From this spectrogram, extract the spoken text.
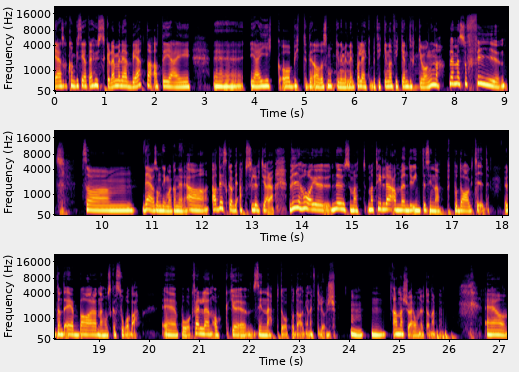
jeg kan ikke si at jeg husker det, men jeg vet da at jeg, eh, jeg gikk og byttet inn alle smokkene mine på lekebutikken og fikk en dukkevogn. da. Nej men så fint! Så mm, det jo sånne ting man kan gjøre. Ja, ja, det ska vi absolut göra. Vi har ju nu som att Matilda använder ju inte sin app på dagtid, utan det är bara när hon ska sova eh, på kvällen och eh, sin napp då på dagen efter lunch. Mm. Mm. Annars så är hon utan app. Eh,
